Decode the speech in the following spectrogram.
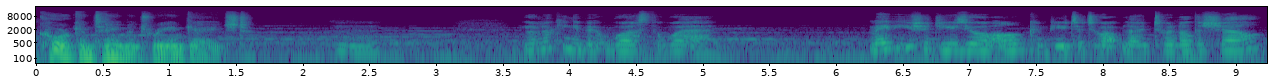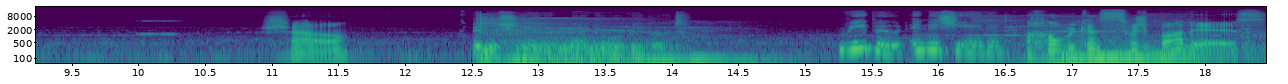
Core containment re-engaged. Hmm. You're looking a bit worse for wear. Maybe you should use your ARM computer to upload to another shell? Shell? Initiating manual reboot. Reboot initiated. Oh, we can switch bodies.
